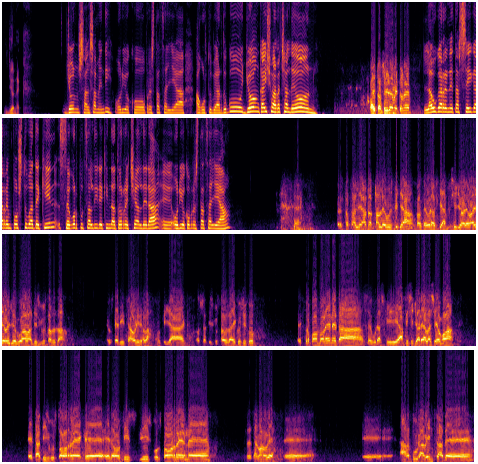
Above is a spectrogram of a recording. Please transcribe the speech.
jonek. Jon Salsamendi, Orioko prestatzailea agurtu behar dugu. Jon, kaixo arratsaldeon. Baita zeira mitone. Laugarren eta seigarren postu batekin, zegorputzaldirekin datorre aldera, e, Orioko prestatzailea. prestatzailea eta talde guztia, eta zeurazkia afisillo ere bai hori jokoa bat izgustatuta. Euste ditza hori dela, mutilak oso izgustatuta ikusitut. Estropa ondoren eta segurazki afisillo ere ala zehokoa. Eta disgusto horrek, eh, edo disgusto horren, eh, zezako nuke, eh, eh, ardura bintzat, eh,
